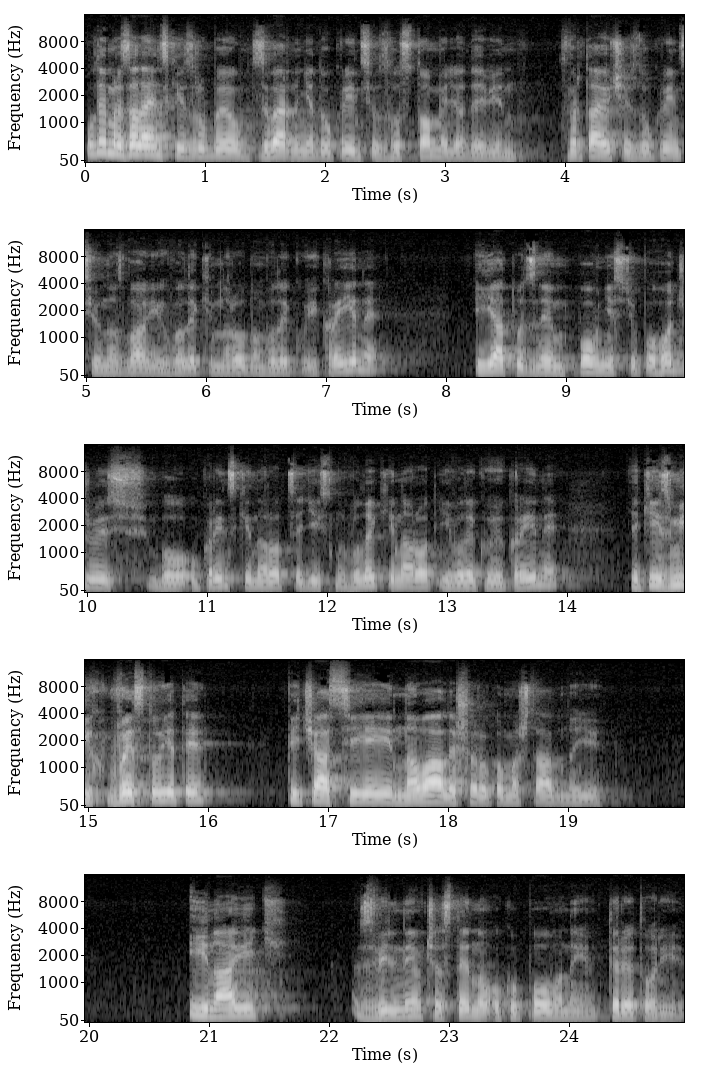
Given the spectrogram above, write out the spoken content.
Володимир Зеленський зробив звернення до українців з Гостомеля, де він, звертаючись до українців, назвав їх великим народом великої країни. І я тут з ним повністю погоджуюсь, бо український народ це дійсно великий народ і великої країни, який зміг вистояти під час цієї навали широкомасштабної, і навіть звільнив частину окупованої території.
